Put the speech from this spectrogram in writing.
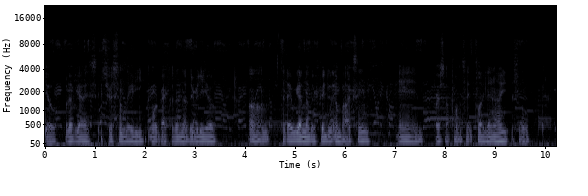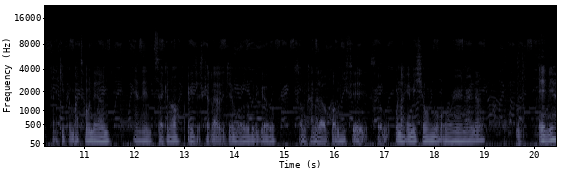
Yo, what up guys? It's Tristan Lady and we're back with another video. Um, today we got another faded unboxing and first off I want to say it's late at night so I'm keeping my tone down and then second off I just got out of the gym a little bit ago so I'm kind of on me fit so we're not going to be showing what we're wearing right now. And yeah,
